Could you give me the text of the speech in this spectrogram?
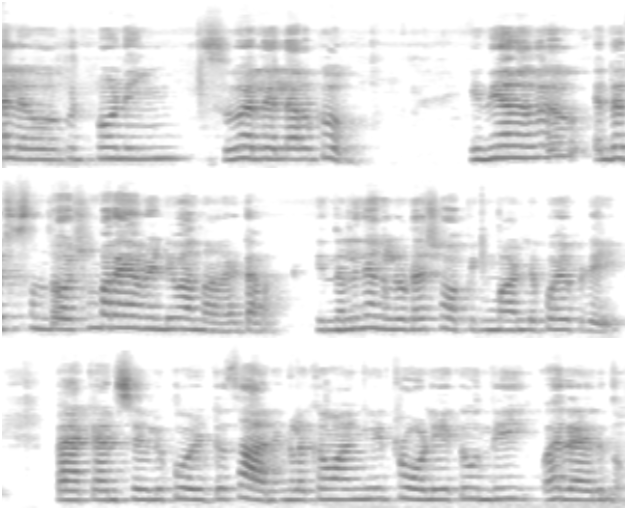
ഹലോ ഗുഡ് മോർണിംഗ്. സുഖമല്ല എല്ലാവർക്കും? ഇന്ന് ഞാനൊരു എന്റെ ഒരു സന്തോഷം പറയാൻ വേണ്ടി വന്നതാണ് കേട്ടോ. ഇന്നലെ ഞങ്ങളിവിടെ ഷോപ്പിംഗ് മാളിൽ പോയപ്പോഴേ പാക്ക് ആൻഡ് സേവിൽ പോയിട്ട് സാധനങ്ങളൊക്കെ വാങ്ങി ട്രോളിയൊക്കെ ഉന്തി വരായിരുന്നു.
